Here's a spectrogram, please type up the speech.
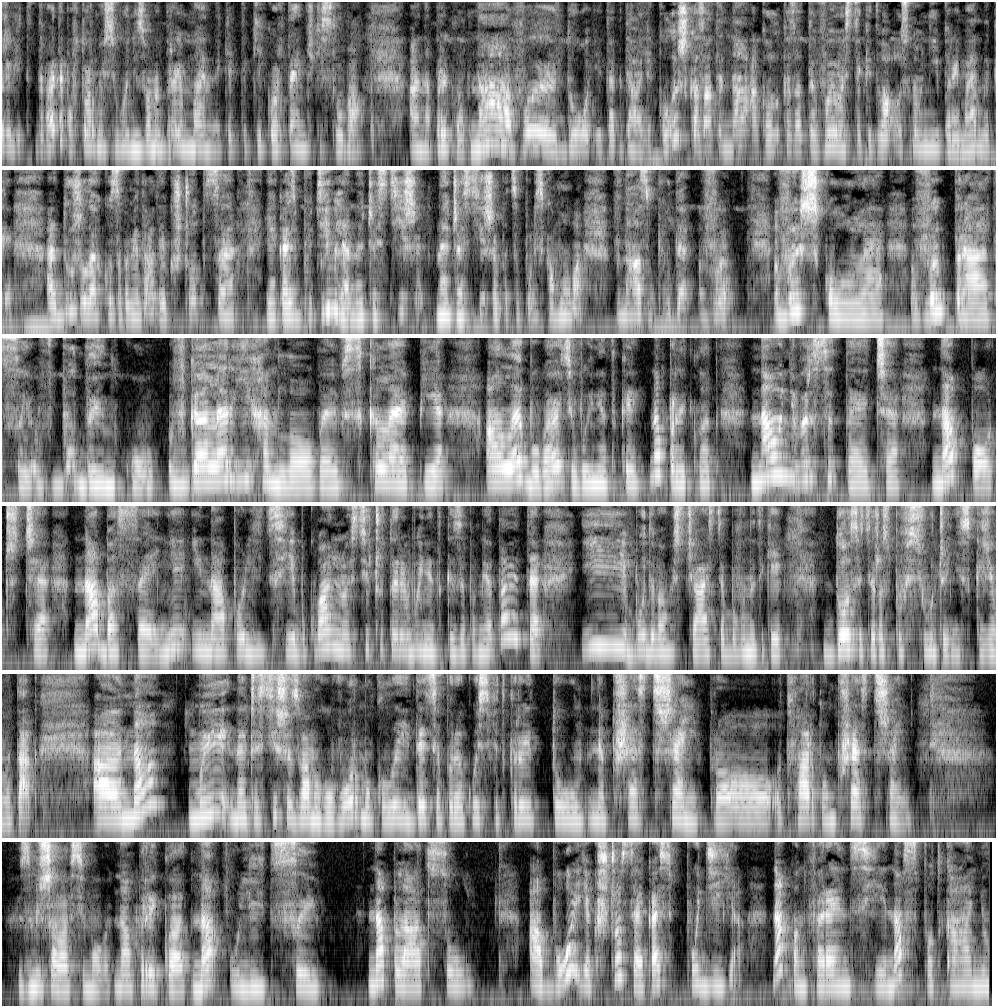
Привіт! Давайте повторимо сьогодні з вами прийменники, такі коротенькі слова. Наприклад, на, в, до і так далі. Коли ж казати на, а коли казати ви, ось такі два основні прийменники. Дуже легко запам'ятати, якщо це якась будівля, найчастіше, найчастіше, бо це польська мова, в нас буде в. В школе, в праці, в будинку, в галерії handlowej, в склепі. Але бувають винятки, наприклад, на університеті, на почті, на басейні і на поліції. Буквально ось ці чотири винятки запам'ятаєте, і буде вам щастя, бо вони такі досить розповсюджені, скажімо так. На ми найчастіше з вами говоримо, коли йдеться про якусь відкриту przestrzeń, про отварту przestrzeń. Змішала всі мови. Наприклад, на уліці, на плацу, або якщо це якась подія на конференції, на спотканню.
